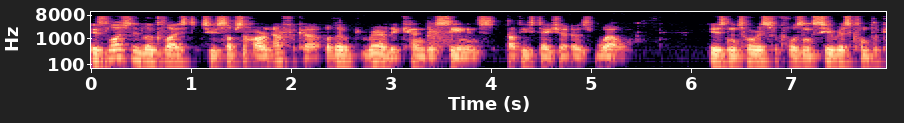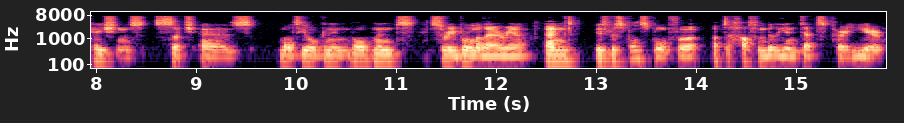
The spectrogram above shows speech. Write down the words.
is largely localized to sub-Saharan Africa, although rarely can be seen in Southeast Asia as well. It is notorious for causing serious complications such as multi-organ involvement, cerebral malaria, and is responsible for up to half a million deaths per year.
